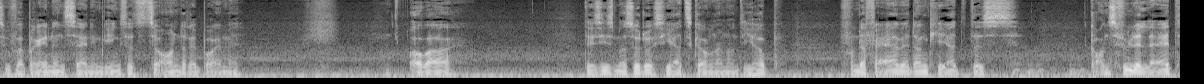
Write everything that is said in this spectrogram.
zu verbrennen sein, im Gegensatz zu anderen Bäumen. Aber das ist mir so durchs Herz gegangen und ich habe von der Feuerwehr dann gehört, dass ganz viele Leute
